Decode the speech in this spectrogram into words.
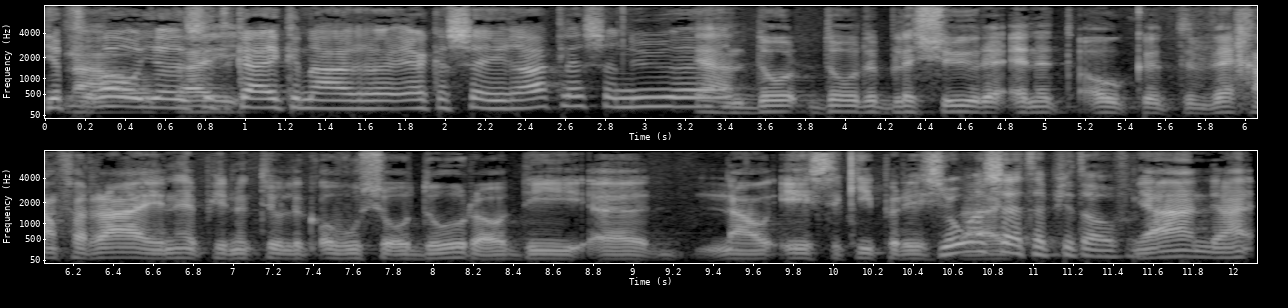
je hebt Nou, vooral je bij- zitten kijken naar eh, RKC Herakles en nu... eh, Ja, door, door de blessure en het, ook het weggaan van Ryan heb je natuurlijk Owusu Oduro, die eh, nou eerste keeper is. Jong bij- AZ heb je het over. Ja, ja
